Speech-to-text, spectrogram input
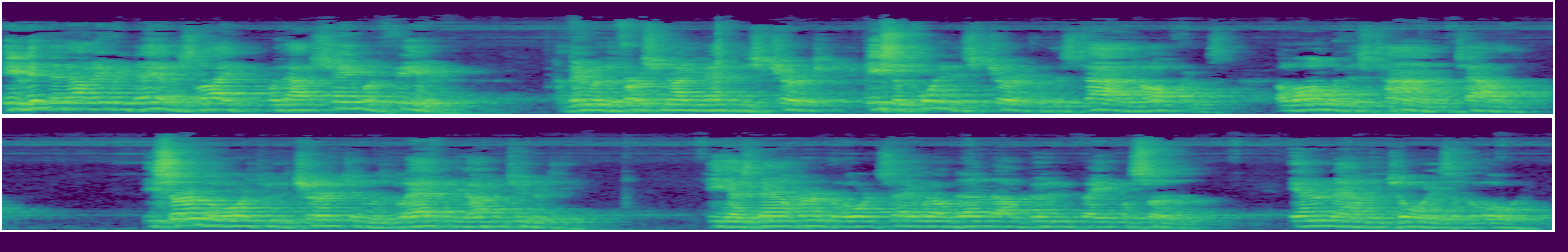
He lived it out every day of his life without shame or fear. Member of the First United Methodist Church, he supported his church with his tithe and offerings, along with his time and talent. He served the Lord through the church and was glad for the opportunity. He has now heard the Lord say, Well done, thou good and faithful servant. Enter now the joys of the Lord.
